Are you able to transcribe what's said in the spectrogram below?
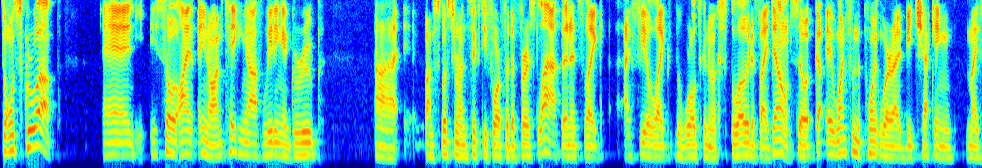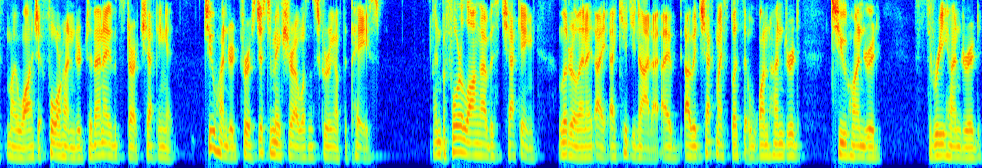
don't screw up and so I, you know, I'm taking off, leading a group. Uh, I'm supposed to run 64 for the first lap, and it's like I feel like the world's going to explode if I don't. So it, got, it, went from the point where I'd be checking my my watch at 400 to then I would start checking at 200 first, just to make sure I wasn't screwing up the pace. And before long, I was checking literally, and I, I, kid you not, I, I would check my splits at 100, 200, 300,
